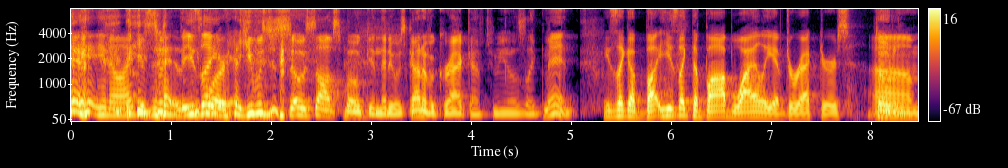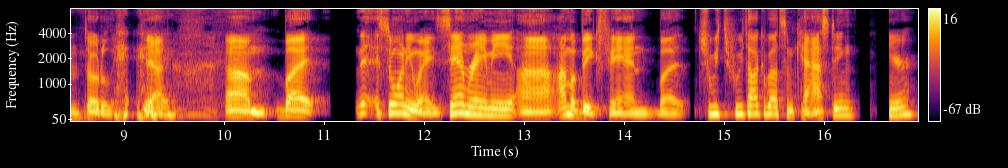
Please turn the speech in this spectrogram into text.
you know, I he's, just, just- he's like are- he was just so soft spoken that it was kind of a crack up to me. I was like, man, he's like a, bu- he's like the Bob Wiley of directors. Totally, Um, totally, yeah. um, but so anyway, Sam Raimi, uh, I'm a big fan. But should we should we talk about some casting here?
